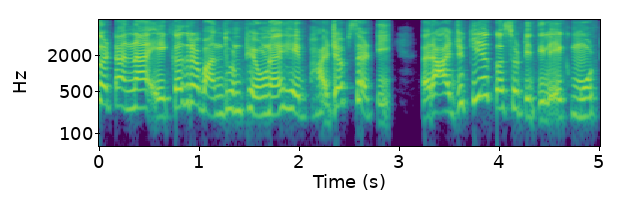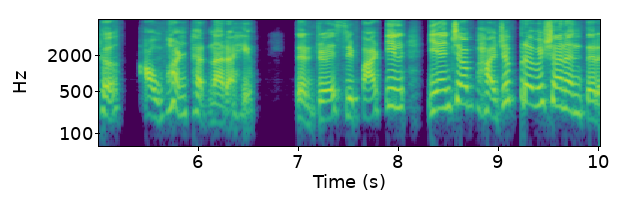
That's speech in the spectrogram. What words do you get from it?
गटांना एकत्र बांधून ठेवणं हे भाजपसाठी राजकीय कसोटीतील एक मोठं आव्हान ठरणार आहे. तर जयश्री पाटील यांच्या भाजप प्रवेशानंतर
